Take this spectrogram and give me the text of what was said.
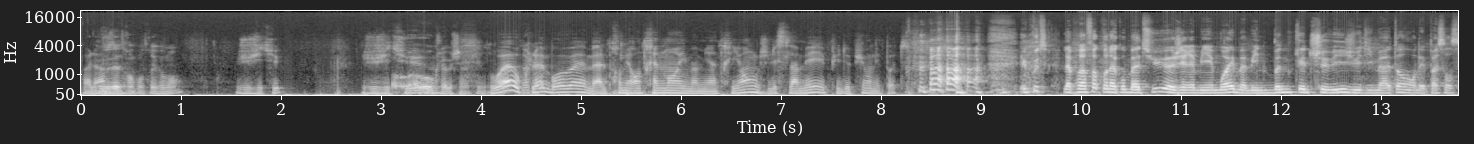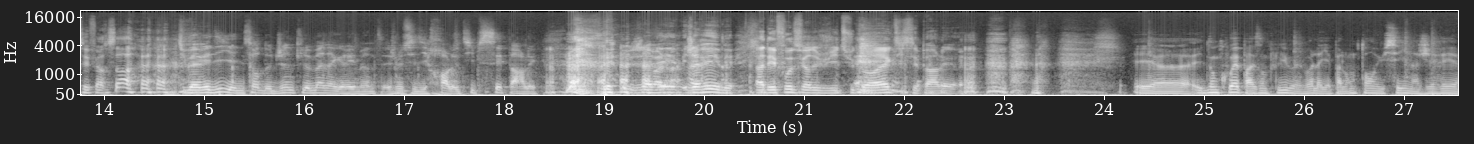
Voilà. Vous vous êtes rencontrés comment? Jiu-Jitsu. Jiu-Jitsu. Au, club chez Infini. Ouais, au club, ouais, ouais. Mais le premier entraînement, il m'a mis un triangle, je l'ai slamé, et puis depuis, on est potes. Écoute, la première fois qu'on a combattu, euh, Jérémy et moi, il m'a mis une bonne clé de cheville. Je lui ai dit, mais attends, on n'est pas censé faire ça. tu m'avais dit, il y a une sorte de gentleman agreement. Et je me suis dit, oh, le type sait parler. j'avais, aimé. À défaut de faire du jiu-jitsu correct, il sait parler. Euh, et, donc ouais, par exemple lui, voilà, il n'y a pas longtemps, Hussein a géré, euh,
